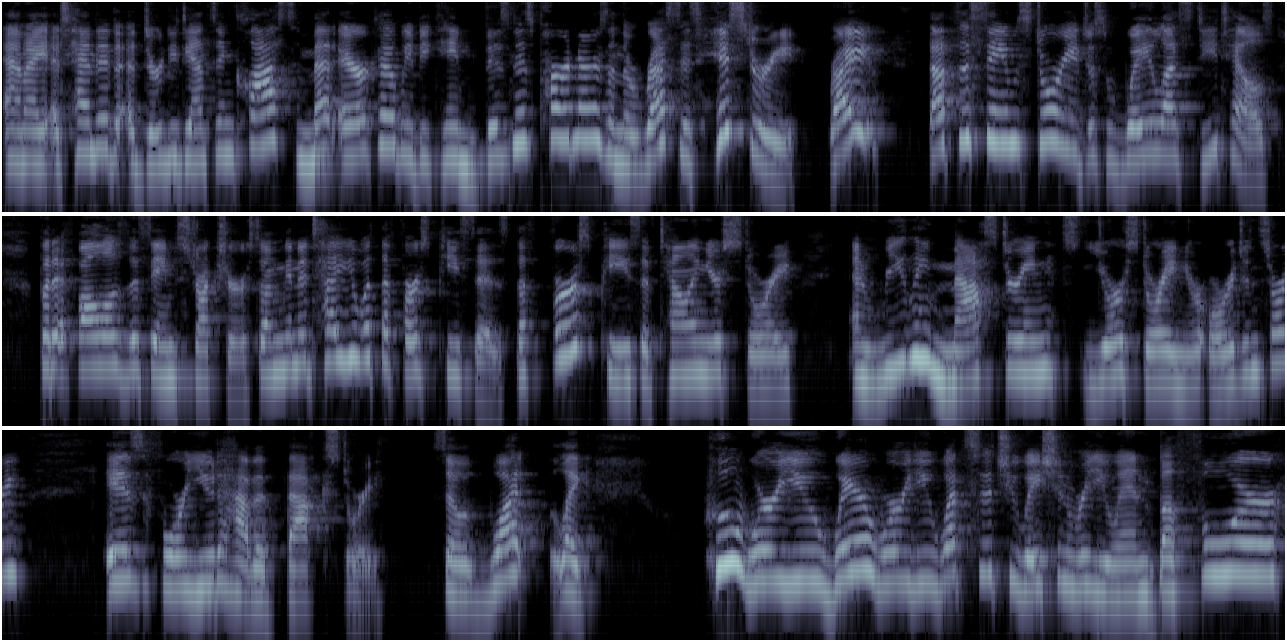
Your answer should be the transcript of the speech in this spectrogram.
and I attended a dirty dancing class, met Erica, we became business partners, and the rest is history, right? That's the same story, just way less details, but it follows the same structure. So I'm going to tell you what the first piece is. The first piece of telling your story and really mastering your story and your origin story is for you to have a backstory. So, what, like, who were you? Where were you? What situation were you in before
